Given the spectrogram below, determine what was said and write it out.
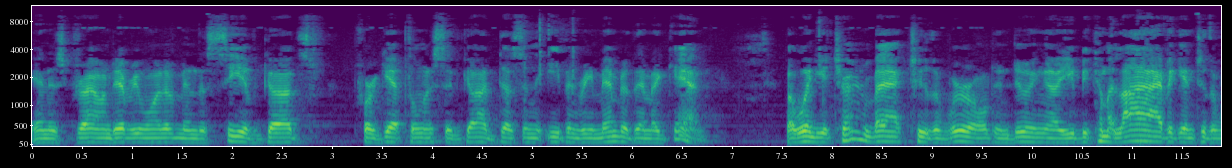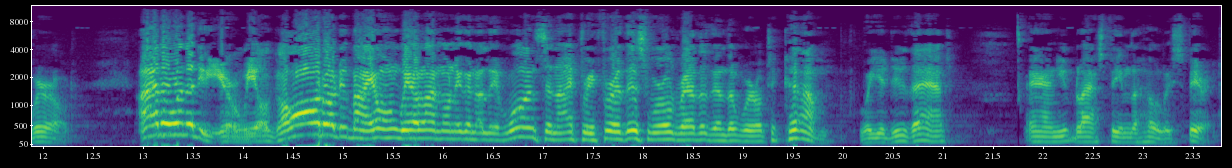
and has drowned every one of them in the sea of God's forgetfulness and God doesn't even remember them again. But when you turn back to the world and doing, uh, you become alive again to the world. I don't want to do your will, God. I'll do my own will. I'm only going to live once and I prefer this world rather than the world to come. Well, you do that and you blaspheme the Holy Spirit.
